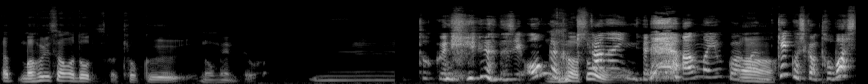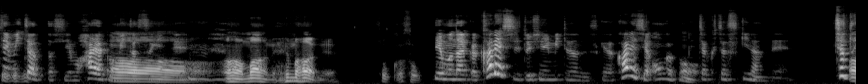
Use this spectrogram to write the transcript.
あ、真冬さんはどうですか？曲の面では。うーん特に、私音楽聴かないんで、あんまよくわかんない。結構しかも飛ばして見ちゃったし、もう早く見たすぎて。あーあー、まあね、まあね。そっかそっか。でもなんか彼氏と一緒に見てたんですけど、彼氏は音楽めちゃくちゃ好きなんで、ちょっと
